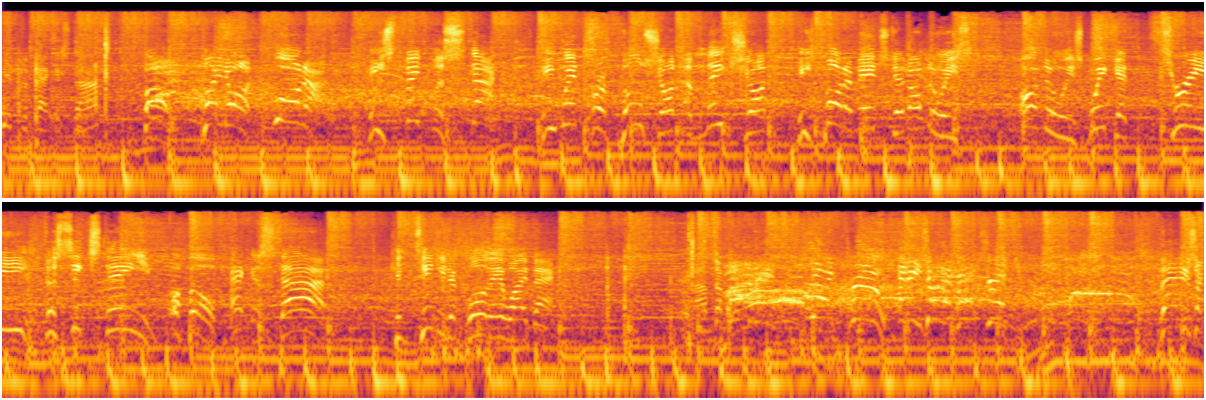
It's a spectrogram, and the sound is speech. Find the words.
Get for Pakistan. Oh, played on. Warner. His feet were stuck. He went for a pull shot, a meat shot. He's bottom edged it onto his onto his wicket. Three to sixteen. Oh, Pakistan continue to claw their way back. Up. Right through, and he's on a hat trick. That is a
